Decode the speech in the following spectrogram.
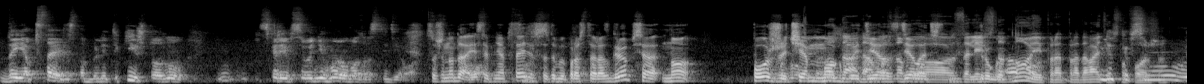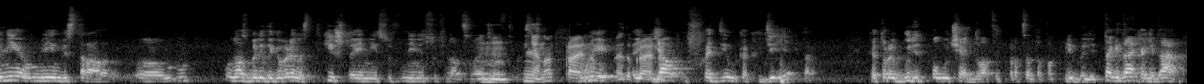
да и обстоятельства были такие, что, ну, скорее всего, не в моем возрасте дело. Слушай, ну да, Вот. если бы не обстоятельства, ты бы просто разгребся, но позже, Ну, чем ну мог да, бы да, дел- можно сделать было залезть другой. на дно и про- продавать Плюс их попозже. всему, мне, мне инвестора, э, у нас были договоренности такие, что я не несу, не несу финансовой Мгм. ответственности. Не, ну это правильно, Мы- это правильно. Я входил как директор, который будет получать 20% от прибыли тогда, когда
